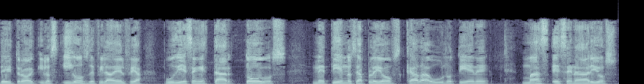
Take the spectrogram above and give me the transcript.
de Detroit y los Eagles de Filadelfia pudiesen estar todos metiéndose a playoffs. Cada uno tiene más escenarios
